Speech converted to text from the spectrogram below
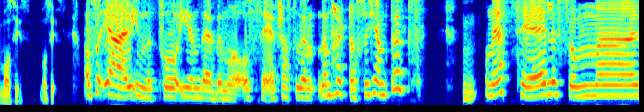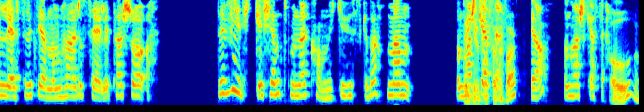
må sies. Må sies. Altså, jeg er jo inne på IMDb nå og ser, for at den, den hørtes så kjent ut. Mm. Og når jeg ser liksom eh, Leser litt gjennom her og ser litt her, så Det virker kjent, men jeg kan ikke huske det. Men den her Tenker skal jeg se. Ja, den her skal jeg se. Oh.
